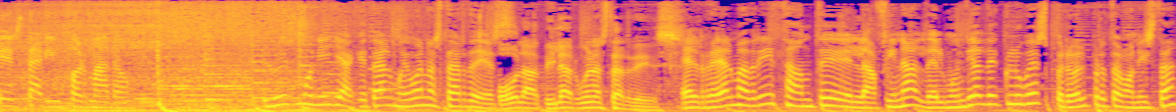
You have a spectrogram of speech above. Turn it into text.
Estar informado. Luis Munilla, ¿qué tal? Muy buenas tardes. Hola Pilar, buenas tardes. El Real Madrid ante la final del Mundial de Clubes, pero el protagonista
